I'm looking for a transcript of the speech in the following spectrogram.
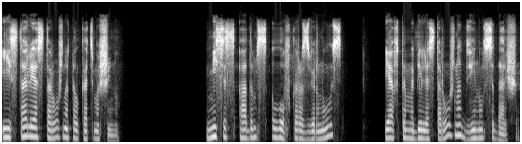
и стали осторожно толкать машину. Миссис Адамс ловко развернулась, и автомобиль осторожно двинулся дальше.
